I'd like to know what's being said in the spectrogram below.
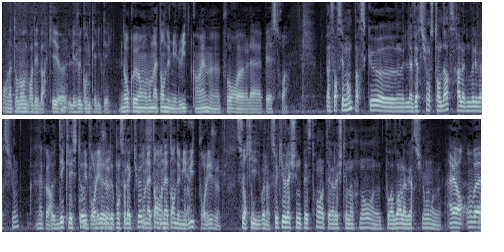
en attendant de voir débarquer euh, les jeux de grande qualité. Donc euh, on attend 2008 quand même euh, pour la PS3. Pas forcément parce que la version standard sera la nouvelle version. D'accord. dès que les stocks pour les de, de consoles actuelles. On attend, on attend 2008 pour les jeux. Ceux qui, voilà, ceux qui veulent acheter une PS3 ont intérêt à l'acheter maintenant pour avoir la version. Alors, on va,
